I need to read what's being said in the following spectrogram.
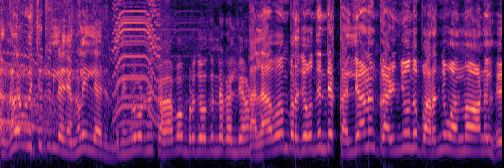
ഞങ്ങളെ വിളിച്ചിട്ടില്ല ഞങ്ങളില്ലായിരുന്നു. നിങ്ങൾ പറഞ്ഞ കലാപം പ്രചോദിന്റെ കല്യാണം? കലാഭവൻ പ്രചോദിന്റെ കല്യാണം കഴിഞ്ഞു എന്ന് പറഞ്ഞു വന്നതാണ് ഇത്.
